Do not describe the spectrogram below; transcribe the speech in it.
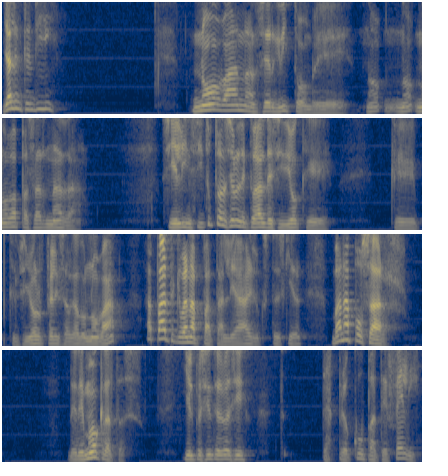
Ya le entendí. No van a hacer grito, hombre. No, no, no va a pasar nada. Si el Instituto Nacional Electoral decidió que, que, el señor Félix Salgado no va, aparte que van a patalear y lo que ustedes quieran, van a posar de demócratas. Y el presidente les va a decir, despreocúpate, Félix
